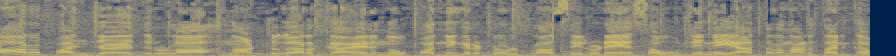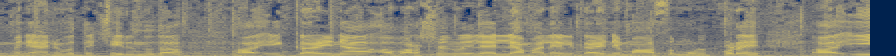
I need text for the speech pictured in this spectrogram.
ആറ് പഞ്ചായത്തിലുള്ള നാട്ടുകാർക്കായിരുന്നു പന്നിയങ്കര ടോൾ പ്ലാസയിലൂടെ സൗജന്യ യാത്ര നടത്താൻ കമ്പനി അനുവദിച്ചിരുന്നത്. ഇക്കഴിഞ്ഞ കഴിഞ്ഞ വർഷങ്ങളിലെല്ലാം അല്ലെങ്കിൽ കഴിഞ്ഞ മാസം ഉൾപ്പെടെ ഈ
